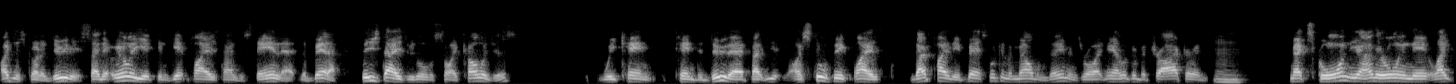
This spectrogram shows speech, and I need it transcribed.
I just got to do this. So the earlier you can get players to understand that, the better. These days, with all the psychologists, we can tend to do that. But I still think players don't play their best. Look at the Melbourne Demons right now. Look at Petracca and mm. Max Gawn. You know, they're all in their late,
